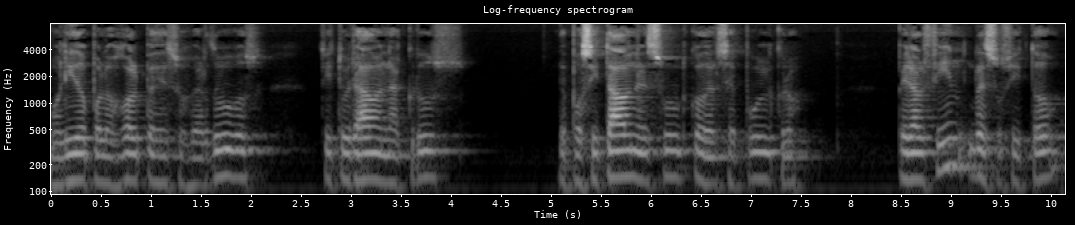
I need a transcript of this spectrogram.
Molido por los golpes de sus verdugos, triturado en la cruz, depositado en el surco del sepulcro, pero al fin resucitó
